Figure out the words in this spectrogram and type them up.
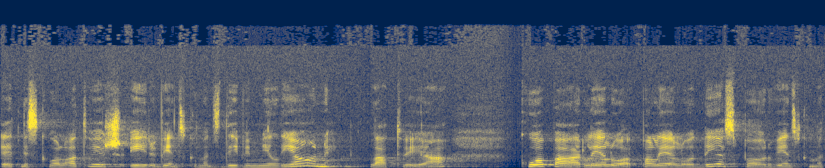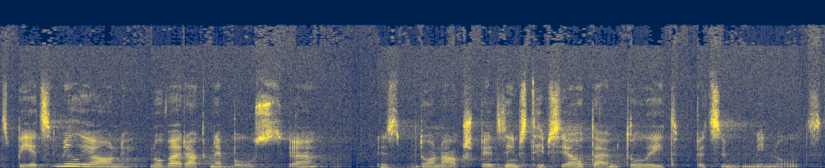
etnisko latviešu ir 1,2 miljoni Latvijā. Kopā ar lielo palielo diasporu 1,5 miljoni, nu vairāk nebūs. Ja? Es nonākšu pie dzimstības jautājuma tūlīt pēc minūtes.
